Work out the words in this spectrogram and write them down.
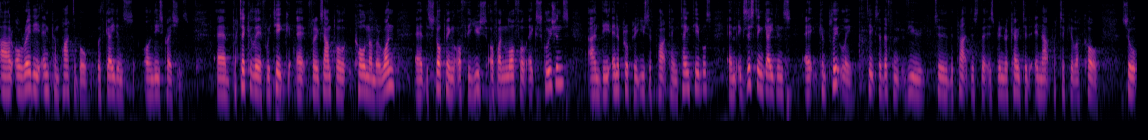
are already incompatible with guidance on these questions. Um, particularly if we take, uh, for example, call number one, uh, the stopping of the use of unlawful exclusions and the inappropriate use of part-time timetables. Um, existing guidance uh, completely takes a different view to the practice that has been recounted in that particular call. So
